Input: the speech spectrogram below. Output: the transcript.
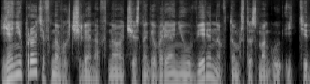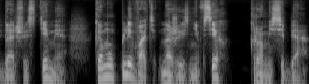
Я не против новых членов, но, честно говоря, не уверена в том, что смогу идти дальше с теми, кому плевать на жизни всех, кроме себя.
